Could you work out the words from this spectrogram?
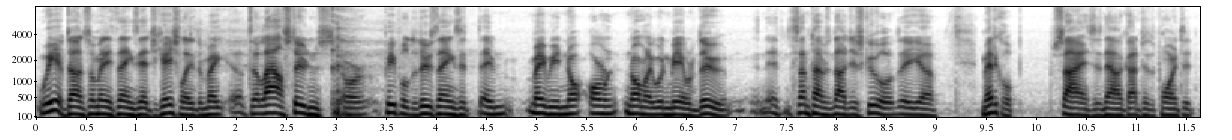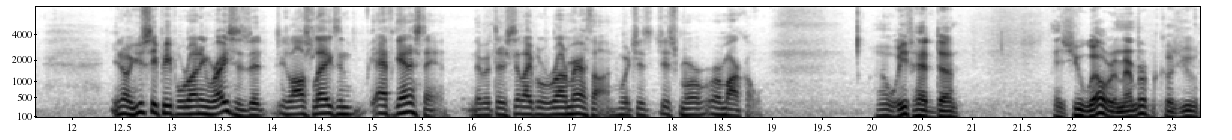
we have done so many things educationally to make to allow students or people to do things that they maybe or normally wouldn't be able to do. And it, sometimes not just school. The uh, medical science has now gotten to the point that you know you see people running races that lost legs in Afghanistan, but they're still able to run a marathon, which is just more remarkable. Well, we've had, uh, as you well remember, because you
